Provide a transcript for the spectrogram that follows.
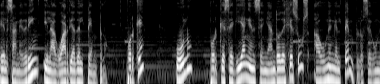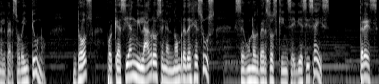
el Sanedrín y la guardia del templo. ¿Por qué? Uno, porque seguían enseñando de Jesús aún en el templo, según el verso 21. Dos, porque hacían milagros en el nombre de Jesús, según los versos 15 y 16. 3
